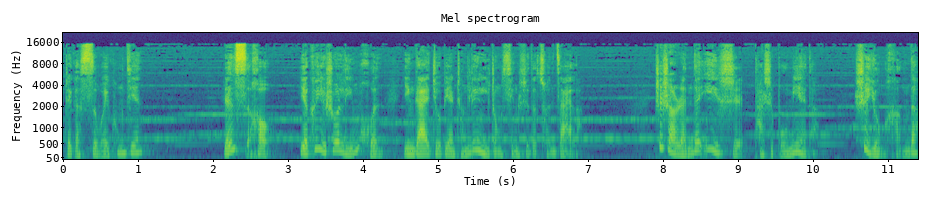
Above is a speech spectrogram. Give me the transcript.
这个四维空间。人死后。也可以说，灵魂应该就变成另一种形式的存在了。至少人的意识它是不灭的，是永恒的。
